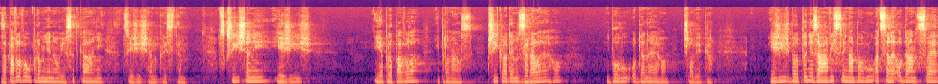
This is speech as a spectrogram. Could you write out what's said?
Za Pavlovou proměnou je setkání s Ježíšem Kristem. Vzkříšený Ježíš je pro Pavla i pro nás příkladem zralého, Bohu oddaného člověka. Ježíš byl plně závislý na Bohu a celé oddán své,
